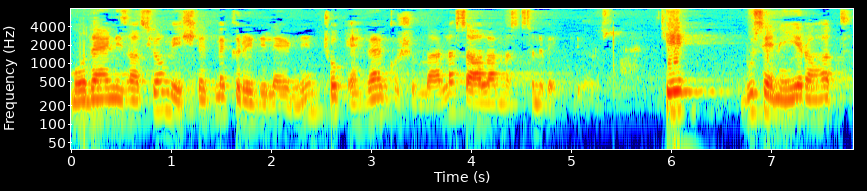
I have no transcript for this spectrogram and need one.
Modernizasyon ve işletme kredilerinin çok ehven koşullarla sağlanmasını bekliyoruz. Ki bu seneyi rahat,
